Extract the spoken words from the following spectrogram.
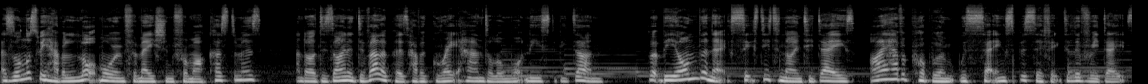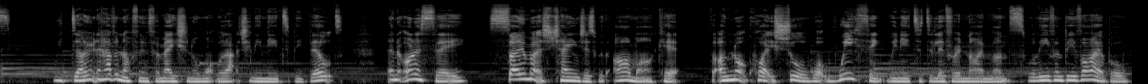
as long as we have a lot more information from our customers and our designer developers have a great handle on what needs to be done. But beyond the next 60 to 90 days, I have a problem with setting specific delivery dates. We don't have enough information on what will actually need to be built, and honestly, so much changes with our market that I'm not quite sure what we think we need to deliver in nine months will even be viable.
